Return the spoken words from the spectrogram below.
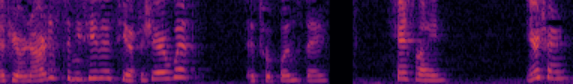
If you're an artist and you see this, you have to share a WIP. It's WIP Wednesday. Here's mine. Your turn.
